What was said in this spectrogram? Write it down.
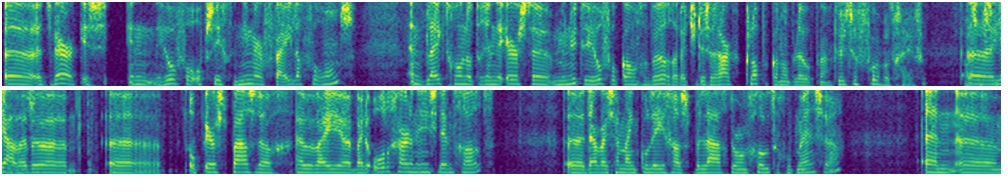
Uh, het werk is in heel veel opzichten niet meer veilig voor ons. En het blijkt gewoon dat er in de eerste minuten heel veel kan gebeuren. Dat je dus rake klappen kan oplopen. Kun je eens een voorbeeld geven? Eh, ja, we hebben eh, op eerste paasdag hebben wij eh, bij de Oldegaard een incident gehad. Eh, daarbij zijn mijn collega's belaagd door een grote groep mensen. En eh,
